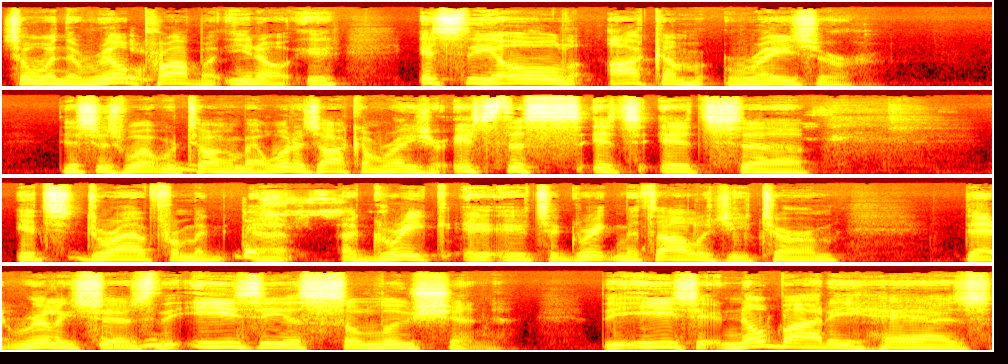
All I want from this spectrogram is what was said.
So when the real Yeah. problem, you know, it, it's the old Occam razor. This is what we're talking about. What is Occam razor? It's this. It's it's uh, it's derived from a, a, a Greek. It's a Greek mythology term that really says the easiest solution. The easy. Nobody has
